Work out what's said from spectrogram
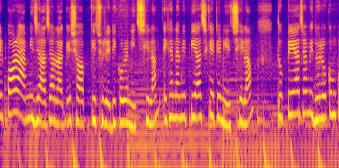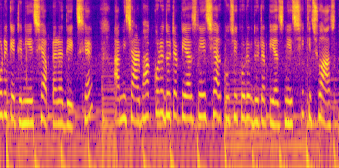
এরপর আমি যা যা লাগে সব কিছু রেডি করে নিচ্ছিলাম। এখানে আমি পেঁয়াজ কেটে নিয়েছিলাম। তো পেঁয়াজ আমি দুই রকম করে কেটে নিয়েছি, আপনারা দেখছেন। আমি চার ভাগ করে দুইটা পেঁয়াজ নিয়েছি আর কুচি করে দুইটা পেঁয়াজ নিয়েছি, কিছু আস্ত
